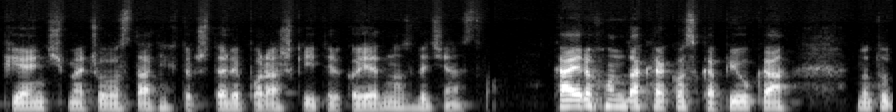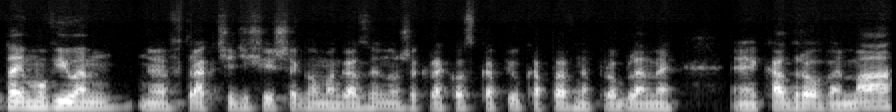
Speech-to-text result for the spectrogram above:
5 meczów ostatnich to 4 porażki i tylko jedno zwycięstwo. Kairo Honda, krakowska piłka. No tutaj mówiłem e, w trakcie dzisiejszego magazynu, że krakowska piłka pewne problemy e, kadrowe ma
